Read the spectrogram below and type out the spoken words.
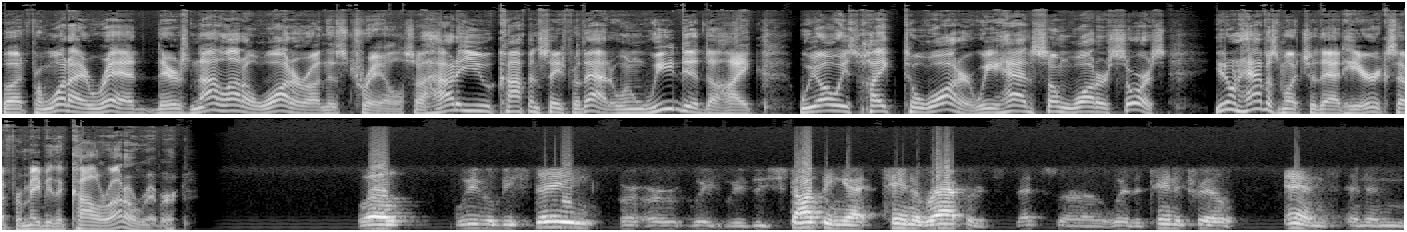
But from what I read, there's not a lot of water on this trail. So how do you compensate for that? When we did the hike, we always hiked to water. We had some water source. You don't have as much of that here, except for maybe the Colorado River. Well, we will be staying, or, or we, we'll be stopping at Tanner Rapids. That's uh, where the Tanner Trail ends, and then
